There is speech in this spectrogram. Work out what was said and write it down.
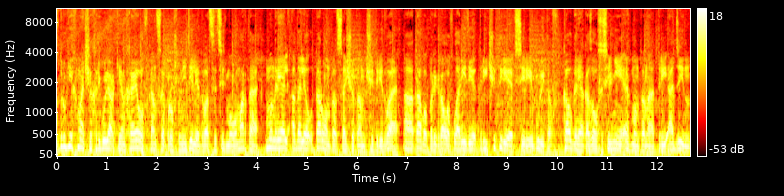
В других матчах регулярки НХЛ в конце прошлой недели, 27 марта, Монреаль одолел Торонто со счетом 4-2, а Оттава проиграла Флориде 3-4 в серии буллитов. Калгари оказался сильнее Эдмонтона 3-1.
